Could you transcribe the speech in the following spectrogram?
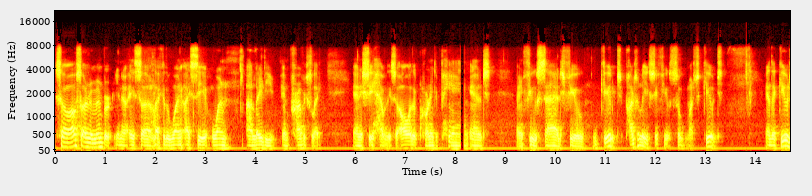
So also I remember, you know, it's uh, like the one I see one uh, lady in privately, and she have this all the chronic pain and and feel sad, feel guilt. Partly she feels so much guilt, and the guilt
